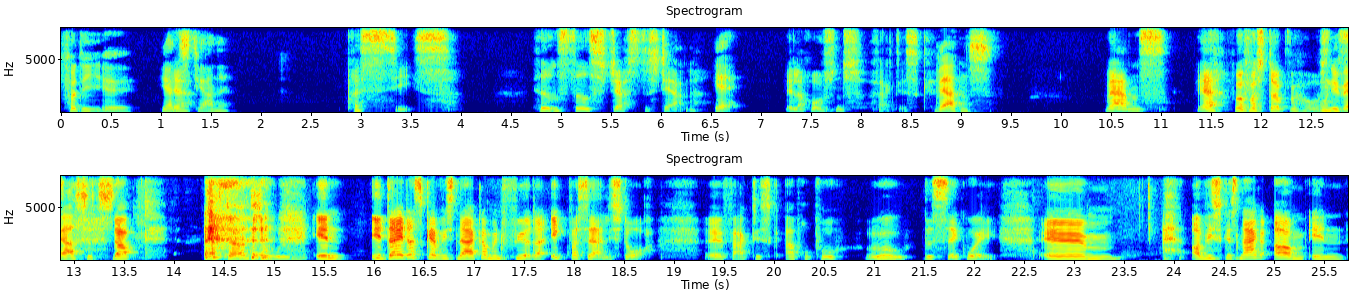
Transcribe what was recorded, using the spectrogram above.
fordi øh, jeg er en Ja. stjerne. Præcis. Hedensteds største stjerne. Ja, Eller Horsens, faktisk. verdens, Verdens. Ja, hvorfor stoppe ved Horsens? universets, Nå, er større end solen. en, i dag der skal vi snakke om en fyr, der ikke var særlig stor. Øh, faktisk, apropos. Uh, the segway. Øhm, og vi skal snakke om en,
